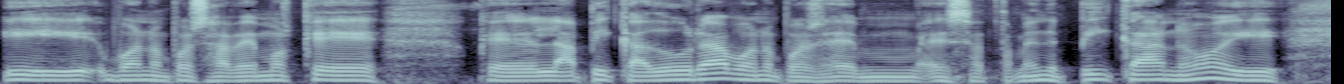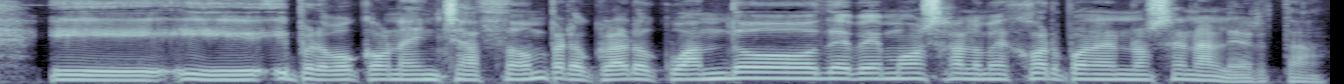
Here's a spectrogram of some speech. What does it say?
y bueno pues sabemos que, que la picadura bueno pues eh, exactamente pica ¿no? Y, y, y, y, provoca una hinchazón pero claro ¿cuándo debemos a lo mejor ponernos en alerta?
